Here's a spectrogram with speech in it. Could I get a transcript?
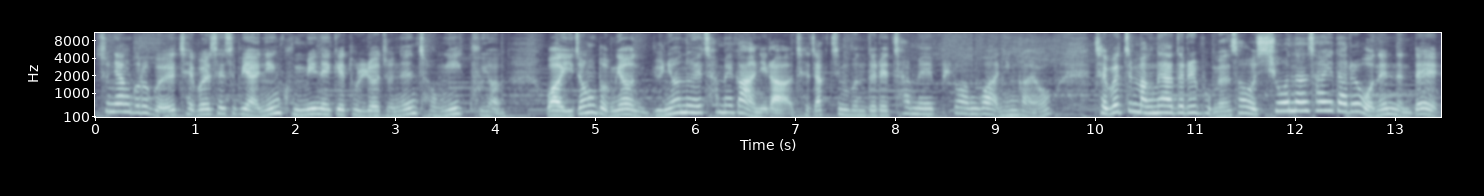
순양그룹을 재벌 세습이 아닌 국민에게 돌려주는 정의 구현. 와, 이 정도면 윤현우의 참회가 아니라 제작진분들의 참회 필요한 거 아닌가요? 재벌집 막내 아들을 보면서 시원한 사이다를 원했는데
